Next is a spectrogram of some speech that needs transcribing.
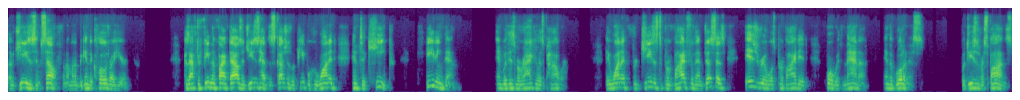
of Jesus himself. And I'm going to begin to close right here. Because after feeding the 5,000, Jesus had discussions with people who wanted him to keep feeding them and with his miraculous power. They wanted for Jesus to provide for them, just as Israel was provided for with manna in the wilderness. But Jesus responds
